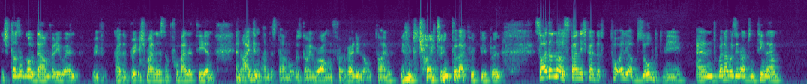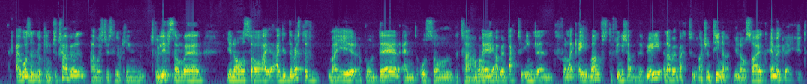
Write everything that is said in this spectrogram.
which doesn't go down very well with kind of British manners and formality. And, and I didn't understand what was going wrong for a very long time in trying to interact with people. So I don't know, Spanish kind of totally absorbed me. And when I was in Argentina, I wasn't looking to travel. I was just looking to live somewhere you know, so I, I did the rest of my year abroad there and also the time away. I went back to England for like eight months to finish up the degree and I went back to Argentina, you know, so I had emigrated.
